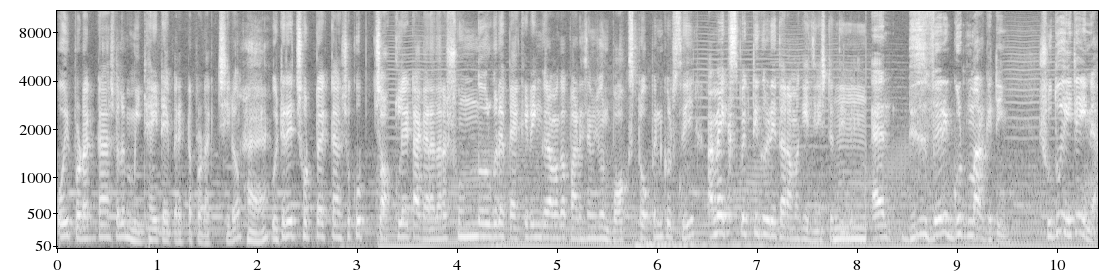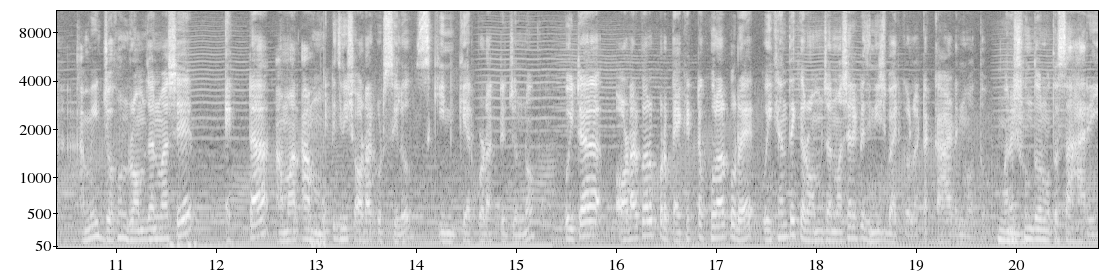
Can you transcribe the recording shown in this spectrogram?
ওই প্রোডাক্টটা আসলে মিঠাই টাইপের একটা প্রোডাক্ট ছিল। হ্যাঁ। ওইটার ছোট্ট একটা অংশ খুব চকলেট আকারে তারা সুন্দর করে প্যাকেটিং করে আমাকে পাঠিয়েছে। আমি যখন বক্সটা ওপেন করছি আমি এক্সপেক্টই করি তারা আমাকে এই জিনিসটা দিবে। And this is very good marketing শুধু এটাই না আমি যখন রমজান মাসে একটা আমার আম্মু একটা জিনিস অর্ডার করছিল স্কিন কেয়ার প্রোডাক্টের জন্য। ওইটা অর্ডার করার পর প্যাকেটটা খোলার পরে ওইখান থেকে রমজান মাসের একটা জিনিস বাইর করল একটা কার্ডের মতো। মানে সুন্দর মতো সাহারি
